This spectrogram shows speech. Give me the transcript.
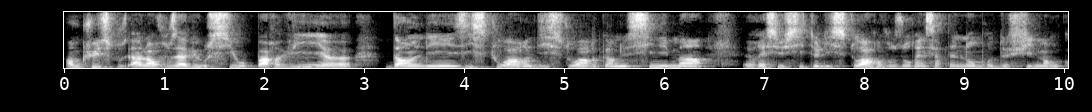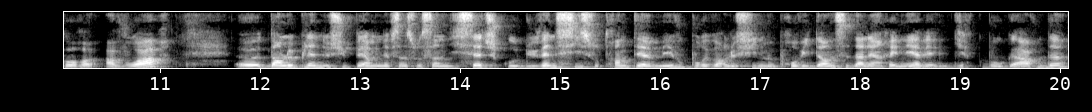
En plus, vous, alors vous avez aussi au Parvis, euh, dans les histoires d'histoire, quand le cinéma euh, ressuscite l'histoire, vous aurez un certain nombre de films encore à voir. Euh, dans le plein de Super 1977, jusqu'au du 26 au 31 mai, vous pourrez voir le film Providence d'Alain René avec Dirk Bogarde.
